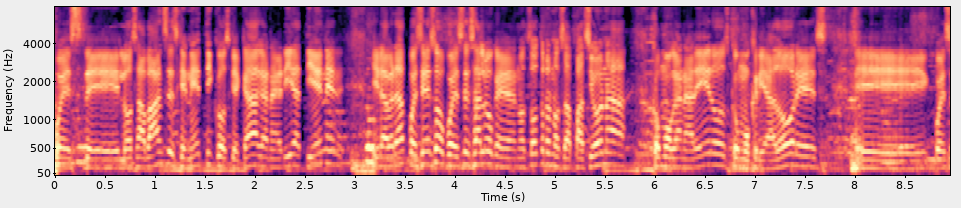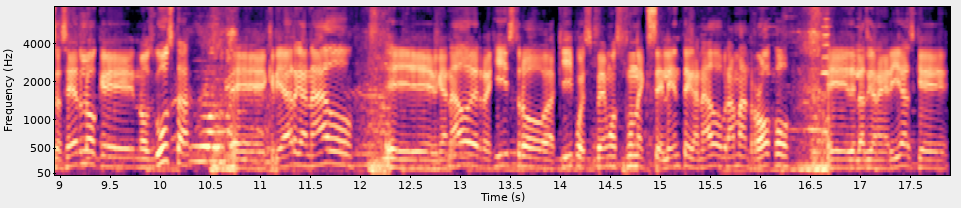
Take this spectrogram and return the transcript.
pues de los avances genéticos que cada ganadería tiene y la verdad pues eso pues es algo que a nosotros nos apasiona como ganaderos, como criadores, eh, pues hacer lo que nos gusta, eh, criar ganado, eh, el ganado de registro, aquí pues vemos un excelente ganado Brahman rojo eh, de las ganaderías que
